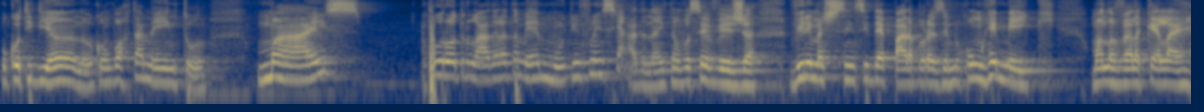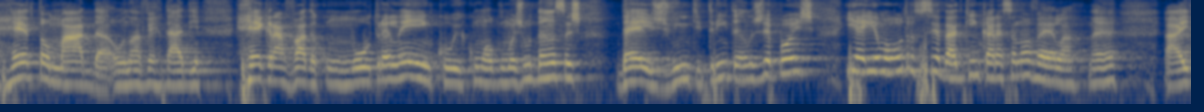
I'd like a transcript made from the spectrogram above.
o cotidiano, o comportamento. Mas por outro lado, ela também é muito influenciada, né? Então você veja, vira e se depara, por exemplo, com um remake Uma novela que ela é retomada, ou na verdade regravada com outro elenco e com algumas mudanças, 10, 20, 30 anos depois, e aí é uma outra sociedade que encara essa novela, né? Aí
